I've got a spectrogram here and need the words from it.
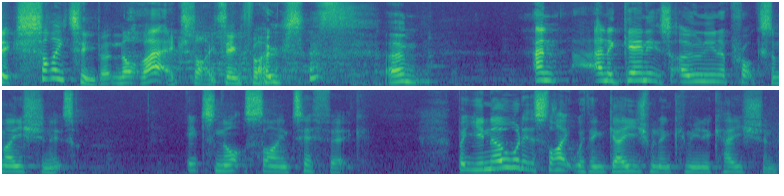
exciting, but not that exciting, folks. Um, and, and again, it's only an approximation. It's, it's not scientific. But you know what it's like with engagement and communication?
